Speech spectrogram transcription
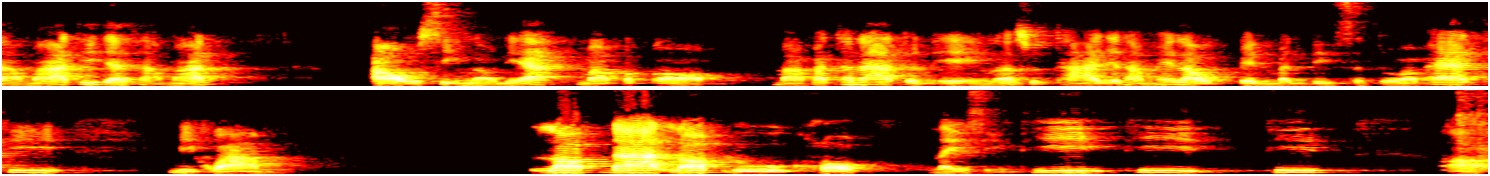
สามารถที่จะสามารถเอาสิ่งเหล่านี้มาประกอบมาพัฒนาตนเอง แล้วสุดท้ายจะทำให้เราเป็นบัณฑิตสัตวแพทย์ที่มีความรอบด้านรอบรู้ครบในสิ่งที่ที่ที่เอ่อ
